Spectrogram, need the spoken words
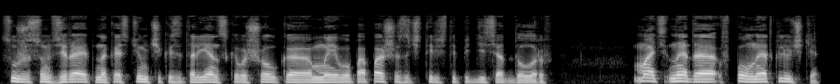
с ужасом взирает на костюмчик из итальянского шелка моего папаши за 450 долларов. Мать Неда в полной отключке.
